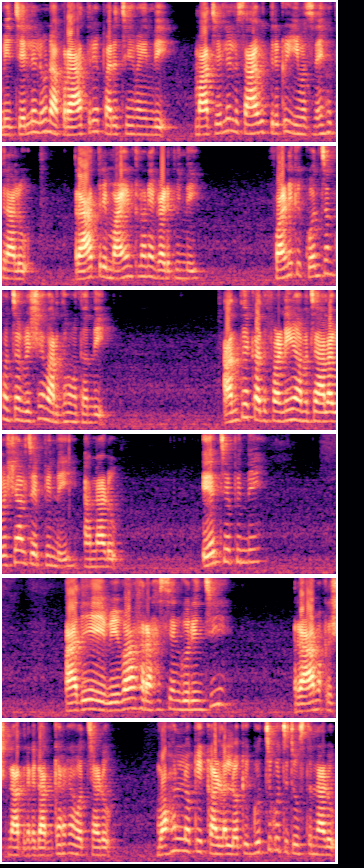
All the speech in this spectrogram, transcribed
మీ చెల్లెలు నాకు రాత్రే పరిచయం అయింది మా చెల్లెలు సావిత్రికి ఈమె స్నేహితురాలు. రాత్రి మా ఇంట్లోనే గడిపింది. ఫణికి కొంచెం కొంచెం విషయం అర్థమవుతుంది. అంతేకాదు ఫణి ఆమె చాలా విషయాలు చెప్పింది అన్నాడు. ఏం చెప్పింది? అదే వివాహ రహస్యం గురించి రామకృష్ణ అతనికి దగ్గరగా వచ్చాడు. మొహంలోకి కళ్ళల్లోకి గుచ్చి చూస్తున్నాడు.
